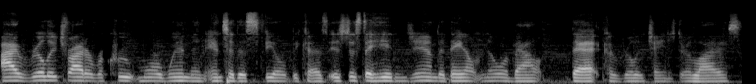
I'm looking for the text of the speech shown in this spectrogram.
I really try to recruit more women into this field because it's just a hidden gem that they don't know about that could really change their lives.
